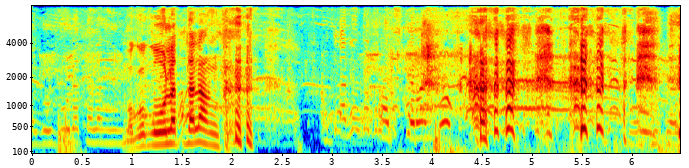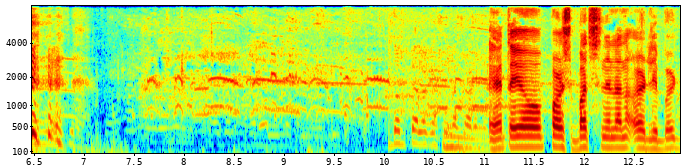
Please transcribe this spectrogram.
Nagugulat na lang Magugulat na lang. Magkano na transferan ko? Dog talaga sila sa Ito yung first batch nila ng early bird.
